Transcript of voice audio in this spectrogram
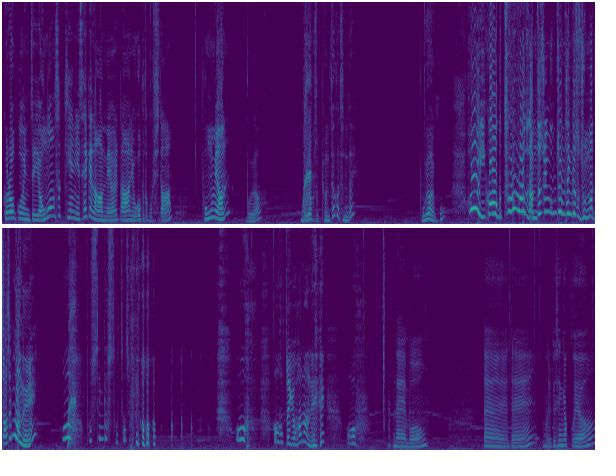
그러고 이제 영웅 스킨이 세 개 나왔네요. 일단 요거부터 봅시다. 복면 뭐야? 뭐야 무슨 변태 같은데? 뭐야 이거? 어 이거 그 트루브라도 남자 주인공처럼 생겨서 존나 짜증나네. 어 못생겼어 짜증나. 어, 어 갑자기 화나네. 어, 네 뭐, 네, 네, 뭐 이렇게 생겼고요.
